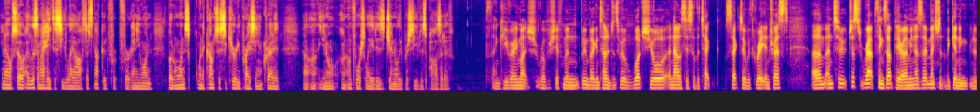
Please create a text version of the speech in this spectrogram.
You know, so I listen. I hate to see layoffs. It's not good for, for anyone. But once when it comes to security pricing and credit, uh, uh you know, unfortunately, it is generally perceived as positive. Thank you very much, Robert Schiffman, Bloomberg Intelligence. We'll watch your analysis of the tech sector with great interest. Um, and to just wrap things up here, I mean, as I mentioned at the beginning, you know,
